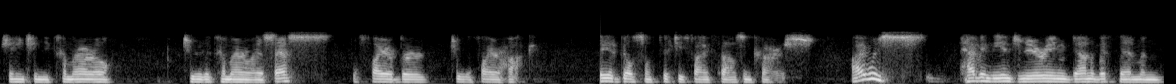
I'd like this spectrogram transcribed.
changing the Camaro to the Camaro SS, the Firebird to the Firehawk. They had built some 55,000 cars. I was having the engineering done with them and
